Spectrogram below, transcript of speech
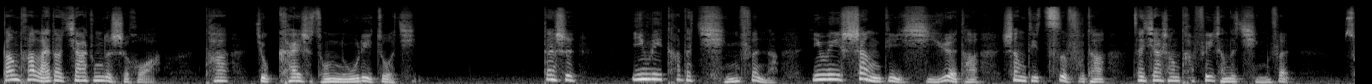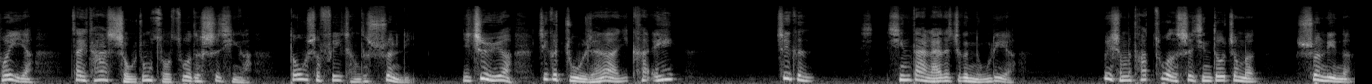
当他来到家中的时候啊，他就开始从奴隶做起。但是，因为他的勤奋呐，因为上帝喜悦他，上帝赐福他，再加上他非常的勤奋，所以啊，在他手中所做的事情啊，都是非常的顺利，以至于啊，这个主人啊，一看，哎。这个新带来的这个奴隶啊，为什么他做的事情都这么顺利呢？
